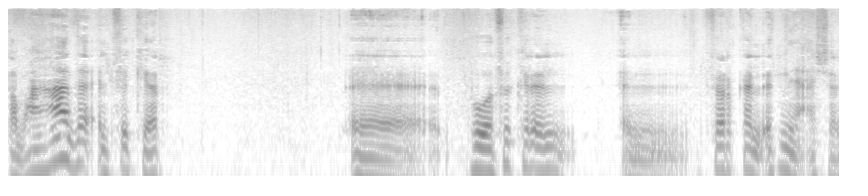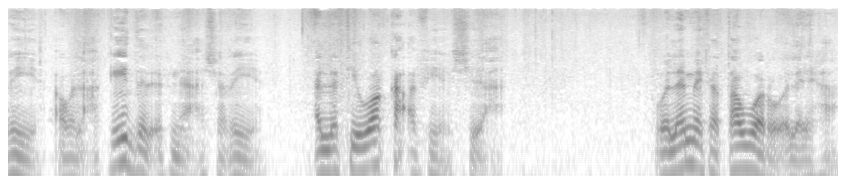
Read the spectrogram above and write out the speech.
طبعا هذا الفكر آه، هو فكر الفرقة الاثنى عشرية أو العقيدة الاثنى عشرية التي وقع فيها الشيعة ولم يتطوروا إليها.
